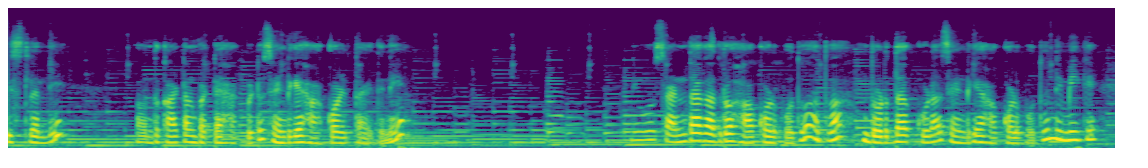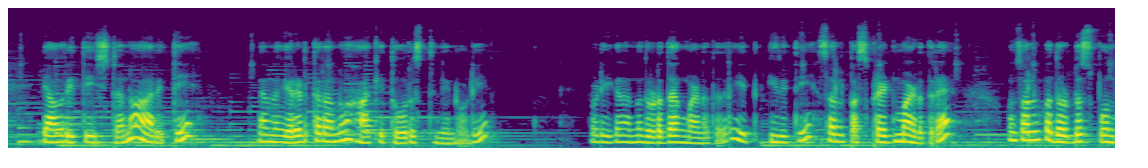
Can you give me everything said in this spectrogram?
ಬಿಸಿಲಲ್ಲಿ ಒಂದು ಕಾಟನ್ ಬಟ್ಟೆ ಹಾಕಿಬಿಟ್ಟು ಸೆಂಡಿಗೆ ಹಾಕ್ಕೊಳ್ತಾ ಇದ್ದೀನಿ. ನೀವು ಸಣ್ಣದಾಗಾದರೂ ಹಾಕ್ಕೊಳ್ಬೋದು ಅಥವಾ ದೊಡ್ಡದಾಗಿ ಕೂಡ ಸೆಂಡಿಗೆ ಹಾಕ್ಕೊಳ್ಬೋದು ನಿಮಗೆ ಯಾವ ರೀತಿ ಇಷ್ಟನೋ ಆ ರೀತಿ ನಾನು ಎರಡು ಥರನೂ ಹಾಕಿ ತೋರಿಸ್ತೀನಿ ನೋಡಿ. ನೋಡಿ, ಈಗ ನಾನು ದೊಡ್ಡದಾಗಿ ಮಾಡೋದಾದರೆ ಈ ರೀತಿ ಸ್ವಲ್ಪ ಸ್ಪ್ರೆಡ್ ಮಾಡಿದ್ರೆ ಒಂದು ಸ್ವಲ್ಪ ದೊಡ್ಡ ಸ್ಪೂನ್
